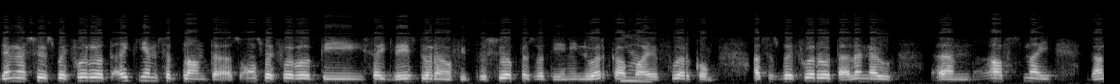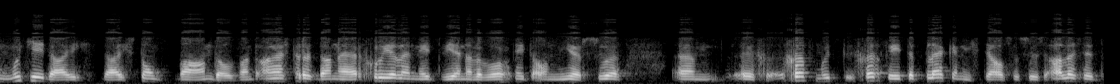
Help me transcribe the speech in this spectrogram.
dinge soos byvoorbeeld uitheemse plante as ons byvoorbeeld die suidwesdoring of die prosopis wat hier in die Noord-Kaap ja. baie voorkom as ons byvoorbeeld hulle nou ehm um, afsny dan moet jy daai daai stomp behandel want anderster dan hergroei hulle net weer en hulle word net al meer so ehm um, gif moet gif het 'n plek in die stelsel soos alles het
